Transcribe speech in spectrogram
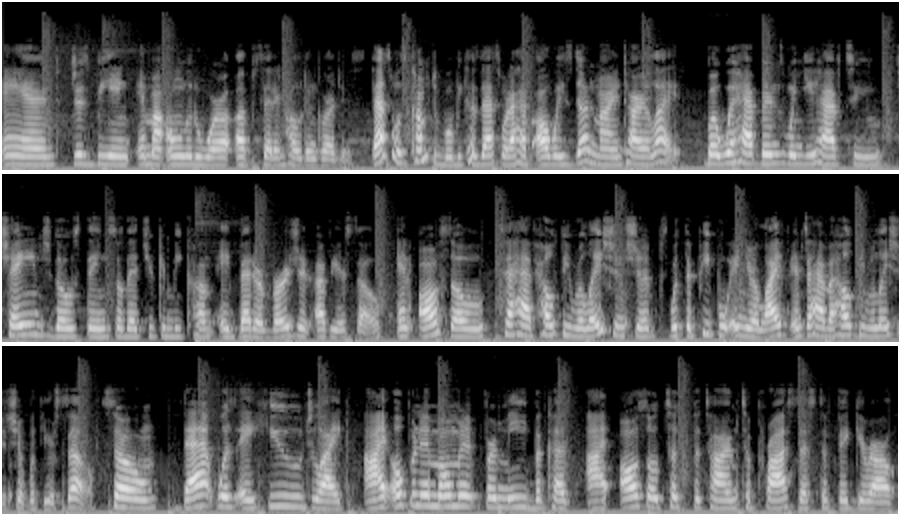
and just being in my own little world, upsetting, holding grudges. That's what's comfortable because that's what I have always done my entire life. But what happens when you have to change those things so that you can become a better version of yourself and also to have healthy relationships with the people in your life and to have a healthy relationship with yourself? So, that was a huge like eye-opening moment for me because I also took the time to process to figure out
